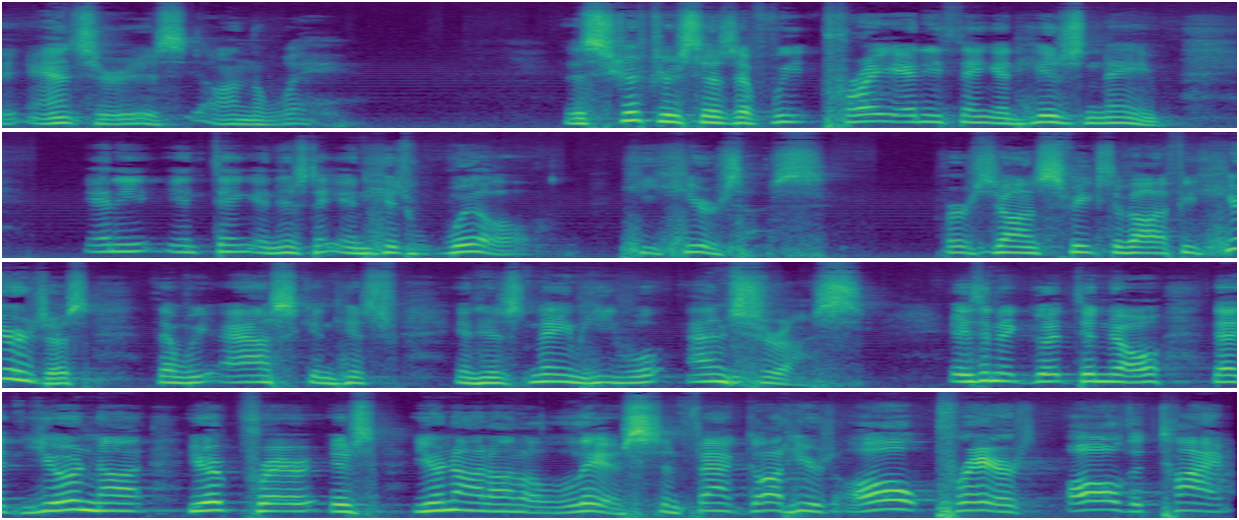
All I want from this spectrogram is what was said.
The answer is on the way. The scripture says if we pray anything in His name, anything in his, name, in his will, he hears us. First John speaks about if he hears us, then we ask in his, in his name, he will answer us. Isn't it good to know that you're not, your prayer is, you're not on a list. In fact, God hears all prayers all the time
